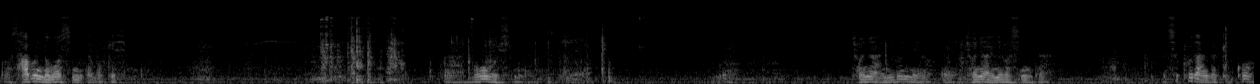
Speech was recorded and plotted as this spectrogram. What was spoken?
어, 4분 넘었습니다. 먹겠습니다. 아, 먹어보겠습니다. 네. 전혀 안 익었네요. 네, 전혀 안 익었습니다. 스프도 안 섞였고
